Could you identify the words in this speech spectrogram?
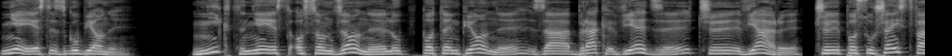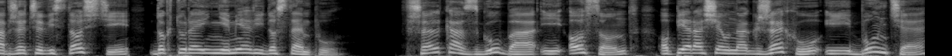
nie jest zgubiony. Nikt nie jest osądzony lub potępiony za brak wiedzy czy wiary, czy posłuszeństwa w rzeczywistości, do której nie mieli dostępu. Wszelka zguba i osąd opiera się na grzechu i buncie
